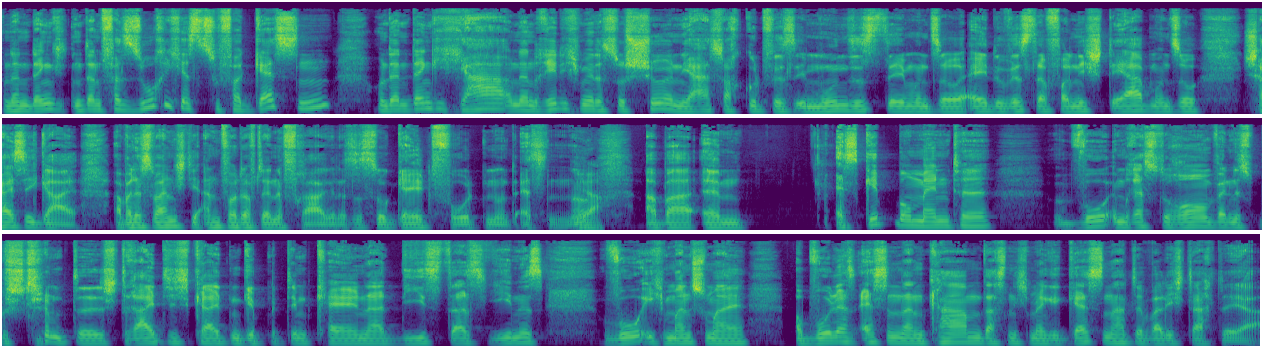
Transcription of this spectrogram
und dann denke ich, und dann versuche ich es zu vergessen und dann denke ich, ja, und dann rede ich mir das so schön, ja, ist doch gut fürs Immunsystem und so, ey, du wirst davon nicht sterben und so, scheißegal. Aber das war nicht die Antwort auf deine Frage. Das ist so Geldpfoten und Essen. Ne? Ja. Aber ähm, es gibt Momente, wo im Restaurant, wenn es bestimmte Streitigkeiten gibt mit dem Kellner, dies, das, jenes, wo ich manchmal, obwohl das Essen dann kam, das nicht mehr gegessen hatte, weil ich dachte, ja,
